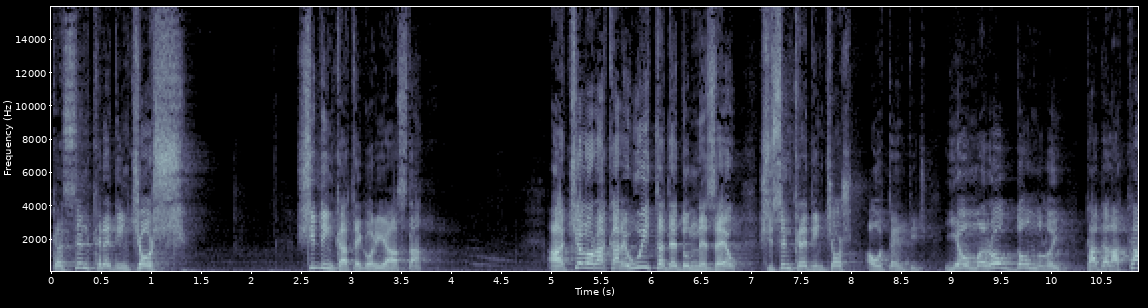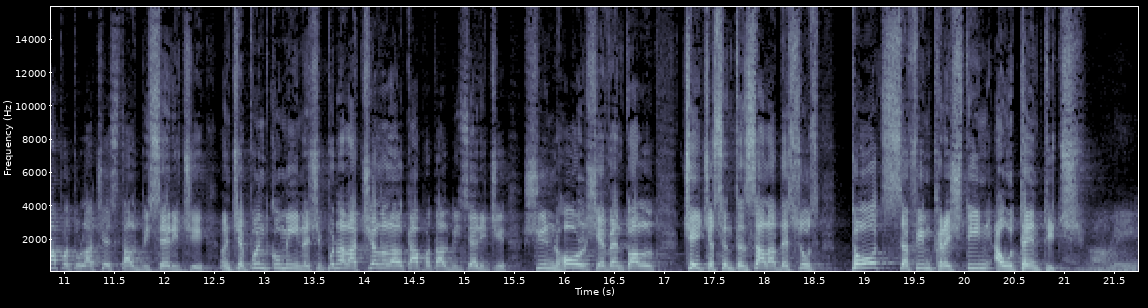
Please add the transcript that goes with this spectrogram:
că sunt credincioși și din categoria asta, a celor care uită de Dumnezeu și sunt credincioși autentici. Eu mă rog Domnului ca de la capătul acesta al bisericii, începând cu mine și până la celălalt capăt al bisericii și în hol și eventual cei ce sunt în sala de sus, toți să fim creștini autentici. Amin.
